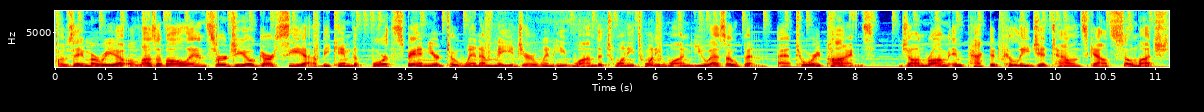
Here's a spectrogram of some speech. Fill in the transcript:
Jose Maria Olazabal, and Sergio Garcia, became the fourth Spaniard to win a major when he won the 2021 US Open at Torrey Pines. Jon Rahm impacted collegiate talent scouts so much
